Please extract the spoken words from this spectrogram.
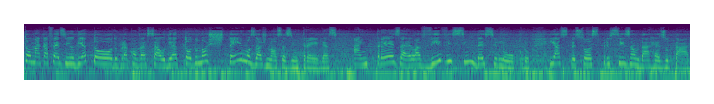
tomar cafezinho o dia todo, para conversar o dia todo. Nós temos as nossas entregas. A empresa, ela vive sim desse lucro e as pessoas precisam dar resultado.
